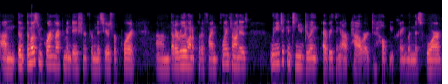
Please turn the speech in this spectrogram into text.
Um, the, the, most important recommendation from this year's report um, that I really want to put a fine point on is we need to continue doing everything in our power to help Ukraine win this war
